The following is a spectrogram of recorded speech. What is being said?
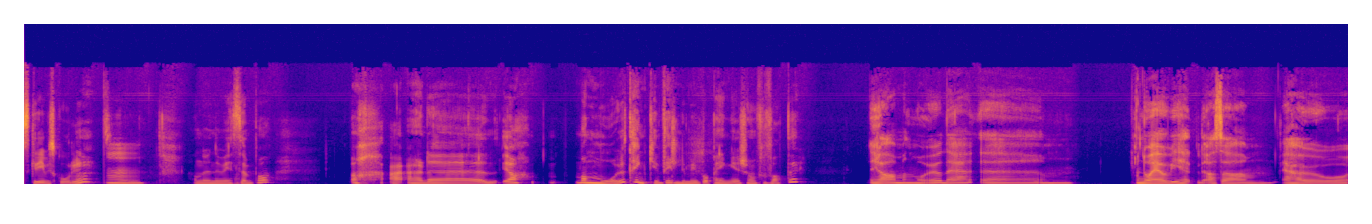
skriveskolen mm. han underviser på. Åh, er det Ja, man må jo tenke veldig mye på penger som forfatter. Ja, man må jo det. Uh, nå er jo vi, altså, jeg har jo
